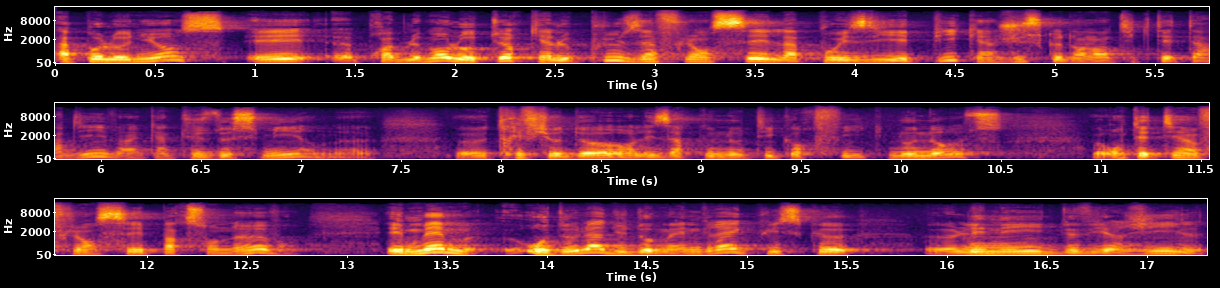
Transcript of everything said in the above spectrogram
Apollonios est probablement l'auteur qui a le plus influencé la poésie épique, hein, jusque dans l'Antiquité tardive, hein, Quintus de Smyrne, Triphiodore, les argonautiques orphiques, Nonos, ont été influencés par son œuvre, et même au-delà du domaine grec, puisque euh, l'Énéide de Virgile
